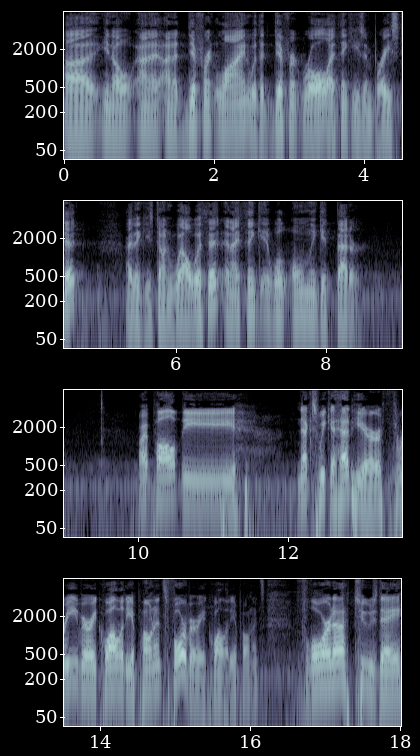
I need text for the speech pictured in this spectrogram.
Uh, you know, on a, on a different line with a different role. I think he's embraced it. I think he's done well with it, and I think it will only get better. All right, Paul. The next week ahead here, three very quality opponents, four very quality opponents. Florida Tuesday,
